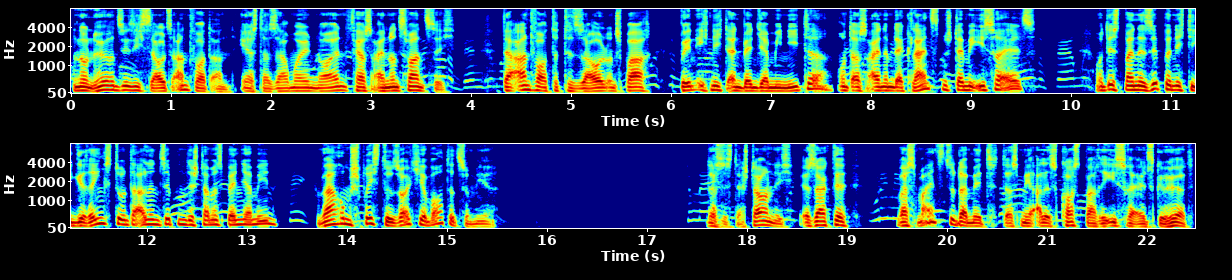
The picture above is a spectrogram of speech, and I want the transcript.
Nun hören Sie sich Sauls Antwort an, 1 Samuel 9, Vers 21. Da antwortete Saul und sprach, Bin ich nicht ein Benjaminiter und aus einem der kleinsten Stämme Israels? Und ist meine Sippe nicht die geringste unter allen Sippen des Stammes Benjamin? Warum sprichst du solche Worte zu mir? Das ist erstaunlich. Er sagte, was meinst du damit, dass mir alles Kostbare Israels gehört?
